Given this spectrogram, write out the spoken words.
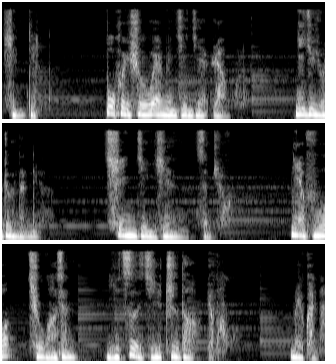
心定了，不会受外面境界染污了，你就有这个能力了。清净心生智慧，念佛求往生，你自己知道有把握，没有困难。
